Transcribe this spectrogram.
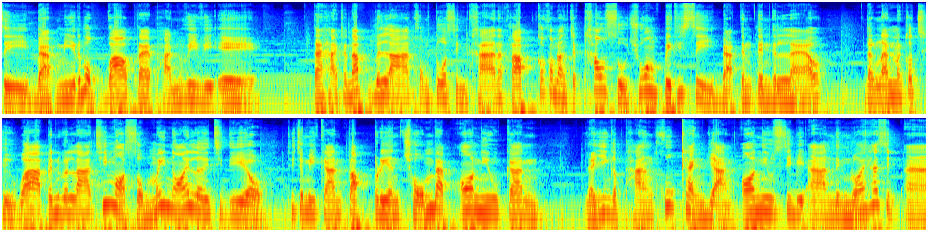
ซีแบบมีระบบวาล์วแปรผัน VVA แต่หากจะนับเวลาของตัวสินค้านะครับ ก็กำลังจะเข้าสู่ช่วงปีที่ 4 แบบเต็มๆกันแล้ว ดังนั้นมันก็ถือว่าเป็นเวลาที่เหมาะสมไม่น้อยเลยทีเดียว ที่จะมีการปรับเปลี่ยนโฉมแบบ All New กัน และยิ่งกับทางคู่แข่งอย่าง All New CBR 150R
